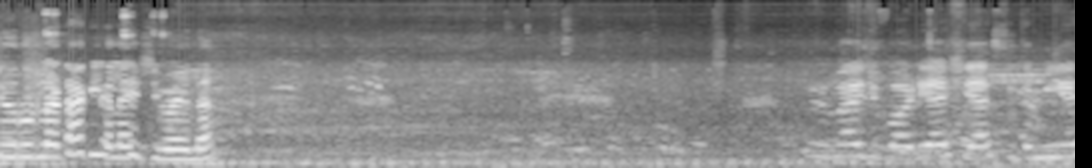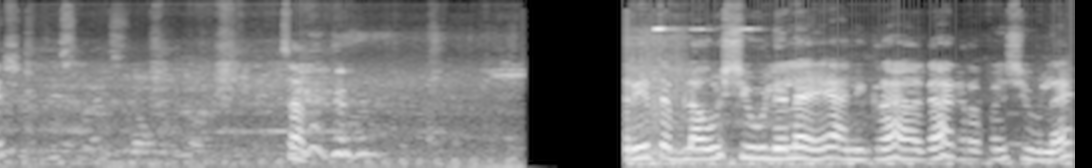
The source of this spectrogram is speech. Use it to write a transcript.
शिरूरला टाकलेला आहे शिवायला. माझी बॉडी अशी असती तर मी अशी. चला. तर इथं ब्लाऊज शिवलेला आहे आणि ग्रा घागरा पण शिवलाय.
